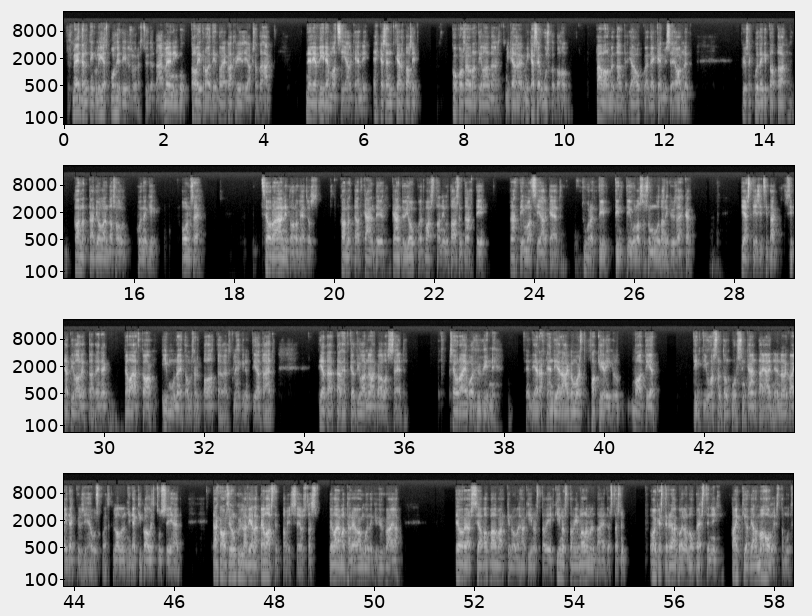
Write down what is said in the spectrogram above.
jos meitä nyt niin kuin liian positiivisuudesta syytetään, ja me niin kuin kalibroitiin tuo eka kriisijakso tähän neljän viiden matsin jälkeen, niin ehkä se nyt kertoo siitä koko seuran tilanteesta, että mikä se, mikä se usko tuohon päävalmentajan ja joukkueen tekemiseen on, että kyllä se kuitenkin tota, kannattaa, että jollain tasolla kuitenkin on se seuraa äänitorvi, että jos kannattajat kääntyy, kääntyy joukkueet vastaan, niin kuin taas nyt nähtiin, nähtiin matsin jälkeen, että suuret tinttii ulos sun muuta, niin kyllä se ehkä viestii sit sitä, sitä tilannetta, että ei ne pelaajatkaan immuneita tuollaiselle palautteelle, että kyllä hekin nyt tietää, että, tietää, että tällä hetkellä tilanne alkaa olla se, että seura ei voi hyvin, niin en tiedä, en tiedä. Aikamoista fakiria kyllä vaatii, että Tintti Juhansson tuon kurssin kääntää, ja en, en ainakaan itse kyllä siihen usko, että kyllä olen itsekin kallistunut siihen, että tämä kausi on kyllä vielä pelastettavissa, jos tässä pelaajamateriaali on kuitenkin hyvä ja teoriassa ja vapaa-markkinoilla ihan kiinnostavia, kiinnostavia valmentajia, jos tässä nyt oikeasti reagoidaan nopeasti, niin kaikki on vielä mahdollista, mutta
